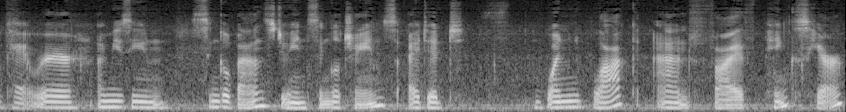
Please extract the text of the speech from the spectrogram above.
Okay, where I'm using single bands, doing single chains. I did one black and five pinks here,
